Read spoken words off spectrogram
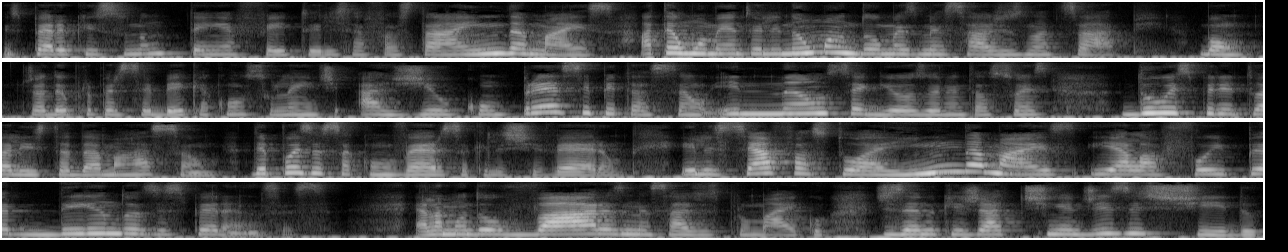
Espero que isso não tenha feito ele se afastar ainda mais. Até o momento ele não mandou mais mensagens no WhatsApp. Bom, já deu para perceber que a consulente agiu com precipitação e não seguiu as orientações do espiritualista da amarração. Depois dessa conversa que eles tiveram, ele se afastou ainda mais e ela foi perdendo as esperanças. Ela mandou várias mensagens para o Michael dizendo que já tinha desistido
